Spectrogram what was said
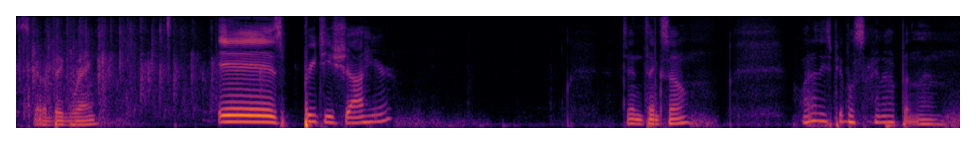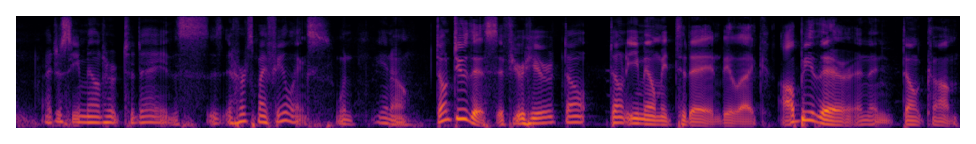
It's got a big ring. Is Preeti Shah here? Didn't think so. Why do these people sign up and then I just emailed her today. This is, it hurts my feelings when you know. Don't do this. If you're here, don't don't email me today and be like, "I'll be there," and then don't come.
